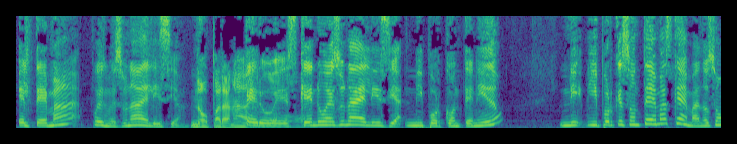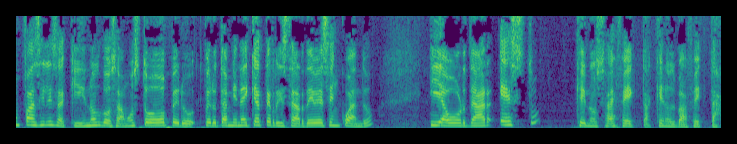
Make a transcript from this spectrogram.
el tema pues no es una delicia, No, para nada. pero es que no es una delicia ni por contenido, ni, y porque son temas que además no son fáciles, aquí nos gozamos todo, pero, pero también hay que aterrizar de vez en cuando y abordar esto que nos afecta, que nos va a afectar.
